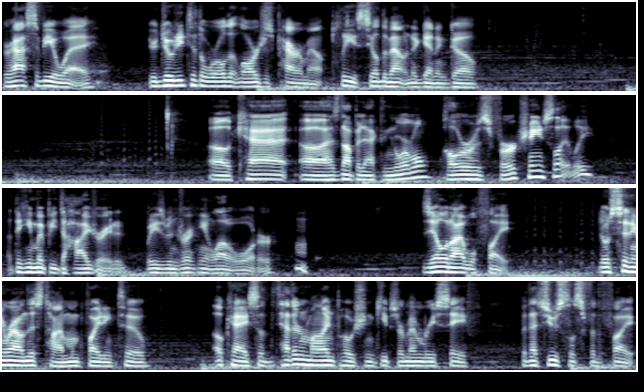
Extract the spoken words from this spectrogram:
There has to be a way. Your duty to the world at large is paramount. Please seal the mountain again and go. Uh, the cat uh, has not been acting normal. Color of his fur changed slightly. I think he might be dehydrated, but he's been drinking a lot of water. Hmm. And I will fight. No sitting around this time, I'm fighting too. Okay, so the Tethered Mind potion keeps our memories safe, but that's useless for the fight.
